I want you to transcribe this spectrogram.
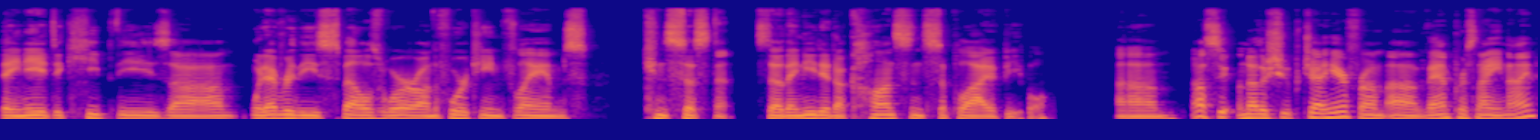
they needed to keep these um, whatever these spells were on the 14 flames consistent so they needed a constant supply of people um, i'll see another super chat here from uh, vampirus 99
